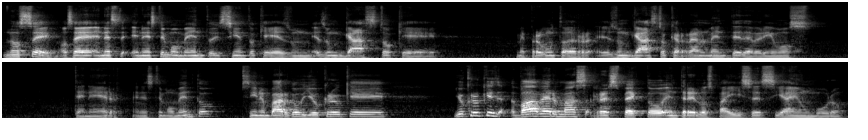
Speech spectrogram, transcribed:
no sé, o sea, en este, en este momento siento que es un, es un gasto que, me pregunto, es un gasto que realmente deberíamos tener en este momento. Sin embargo, yo creo que, yo creo que va a haber más respeto entre los países si hay un muro.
